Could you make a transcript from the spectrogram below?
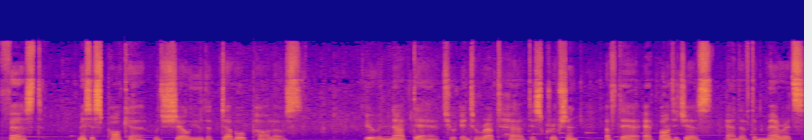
First, Mrs. Parker would show you the double parlors. You would not dare to interrupt her description of their advantages and of the merits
